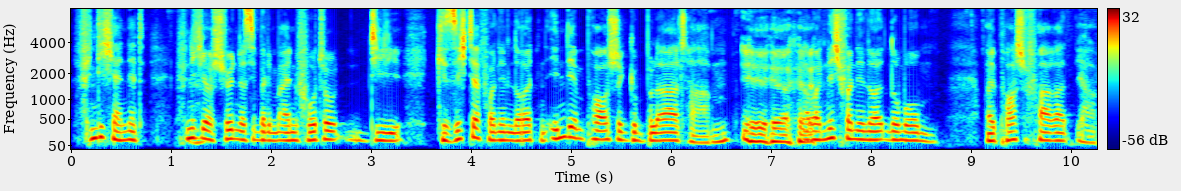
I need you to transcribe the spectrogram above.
Finde ich ja nett. Finde ich auch schön, dass sie bei dem einen Foto die Gesichter von den Leuten in dem Porsche geblurrt haben, aber nicht von den Leuten drumherum. Weil Porsche-Fahrer, ja.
